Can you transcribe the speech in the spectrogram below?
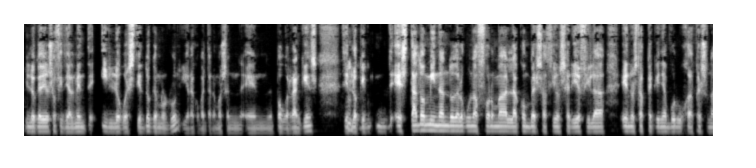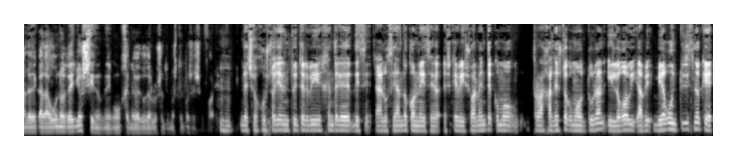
y lo que ellos oficialmente. Y luego es cierto que Run Run, y ahora comentaremos en, en Power Rankings, es decir, lo que está dominando de alguna forma la conversación seriéfila en nuestras pequeñas burbujas personales de cada uno de ellos, sin ningún género de duda en los últimos tiempos, es Euphoria. Ujú. De hecho, justo ayer en Twitter vi gente que dice, alucinando con, le dice, es que cómo trabajan esto, cómo duran, y luego vi, vi algún tweet diciendo que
